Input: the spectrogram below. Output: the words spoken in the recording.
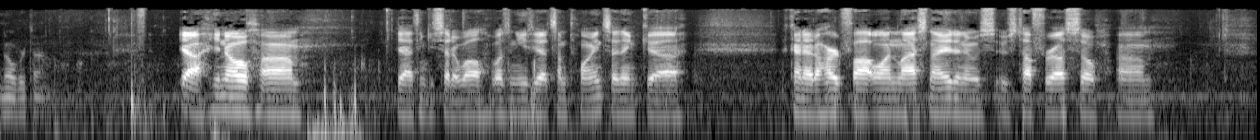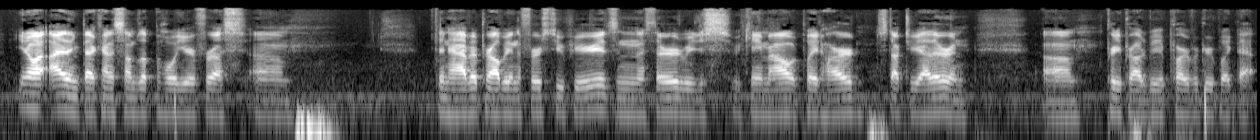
In overtime. Yeah, you know, um, yeah, I think you said it well. It wasn't easy at some points. I think uh, kind of had a hard fought one last night, and it was it was tough for us. So, um, you know, I, I think that kind of sums up the whole year for us. Um, didn't have it probably in the first two periods, and in the third we just we came out, played hard, stuck together, and um, pretty proud to be a part of a group like that.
